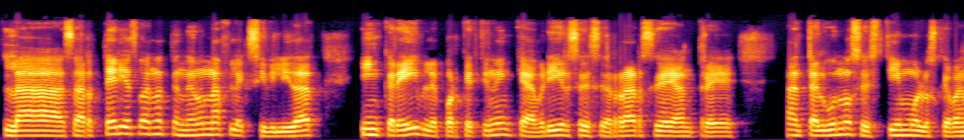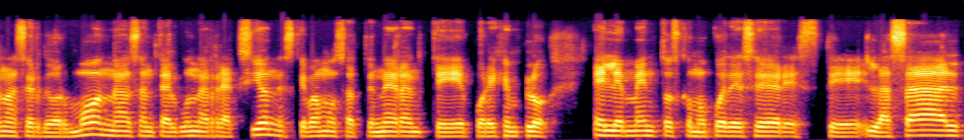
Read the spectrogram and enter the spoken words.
las arterias van a tener una flexibilidad increíble porque tienen que abrirse, cerrarse ante, ante algunos estímulos que van a ser de hormonas, ante algunas reacciones que vamos a tener ante, por ejemplo, elementos como puede ser este, la sal,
